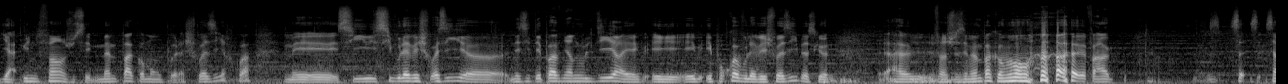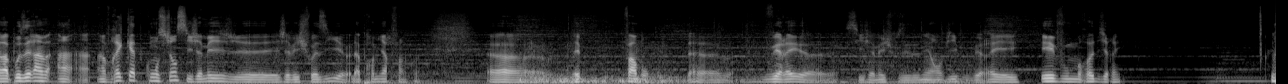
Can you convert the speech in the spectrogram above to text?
il y a une fin. Je sais même pas comment on peut la choisir, quoi. Mais si, si vous l'avez choisi, n'hésitez pas à venir nous le dire et, pourquoi vous l'avez choisi parce que, enfin, je sais même pas comment. ça m'a posé un, vrai cas de conscience si jamais j'avais choisi euh, la première fin, quoi. Euh, Enfin bon, euh, vous verrez si jamais je vous ai donné envie, vous verrez et vous me redirez.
